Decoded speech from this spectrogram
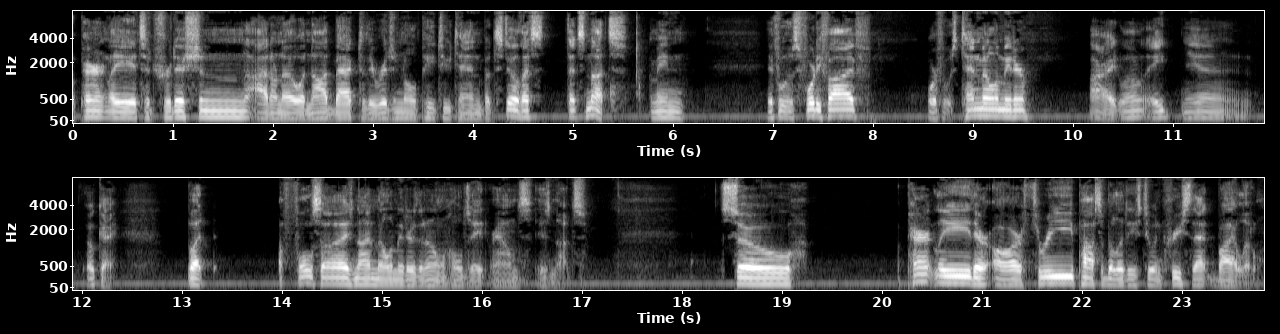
Apparently, it's a tradition, I don't know, a nod back to the original P210, but still, that's, that's nuts. I mean, if it was 45 or if it was 10mm, all right, well, eight, yeah, okay. But a full size 9mm that only holds eight rounds is nuts. So apparently there are three possibilities to increase that by a little.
